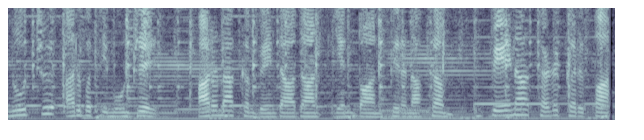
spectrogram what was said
நூற்று அறுபத்தி மூன்று அரணாக்கம் வேண்டாதான் என்பான் பிறனாக்கம். பேணா தழுக்கறுப்பான்.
